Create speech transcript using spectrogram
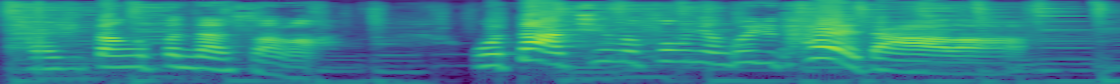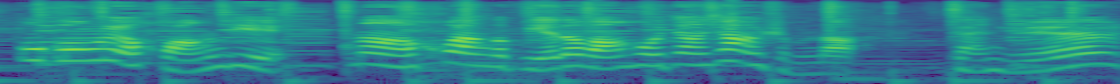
还是当个笨蛋算了。我大清的封建规矩太大了，不攻略皇帝，那换个别的王侯将相什么的，感觉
